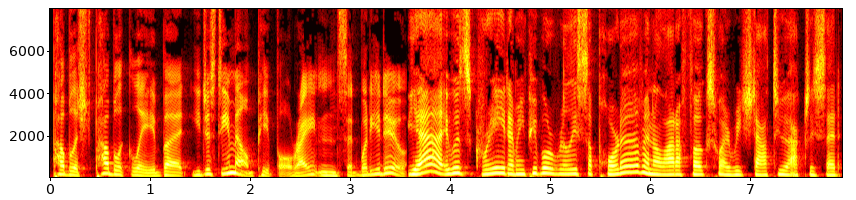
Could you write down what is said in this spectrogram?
published publicly, but you just emailed people, right? And said, "What do you do?" Yeah, it was great. I mean, people were really supportive, and a lot of folks who I reached out to actually said,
